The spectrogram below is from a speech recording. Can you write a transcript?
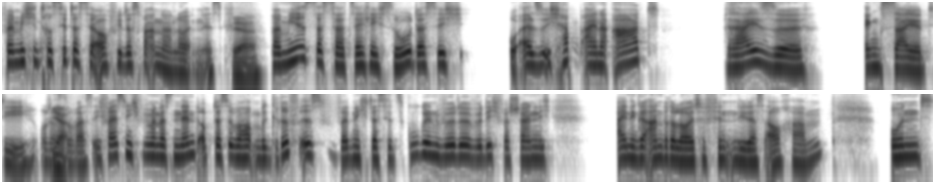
weil mich interessiert das ja auch, wie das bei anderen Leuten ist. Ja. Bei mir ist das tatsächlich so, dass ich, also ich habe eine Art Reise-Anxiety oder Ja. sowas. Ich weiß nicht, wie man das nennt, ob das überhaupt ein Begriff ist. Wenn ich das jetzt googeln würde, würde ich wahrscheinlich einige andere Leute finden, die das auch haben. Und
